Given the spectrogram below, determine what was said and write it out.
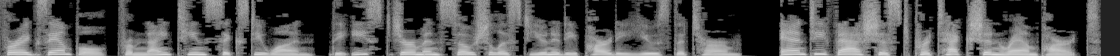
For example, from 1961, the East German Socialist Unity Party used the term anti-fascist protection rampart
